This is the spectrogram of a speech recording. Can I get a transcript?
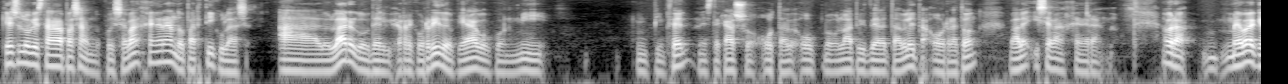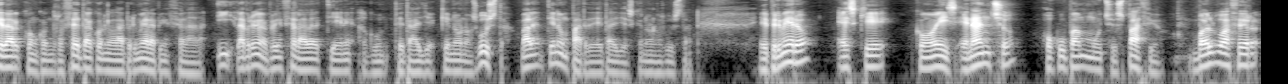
¿Qué es lo que está pasando? Pues se van generando partículas a lo largo del recorrido que hago con mi pincel, en este caso o, lápiz de la tableta o ratón, ¿vale? Y se van generando. Ahora, me voy a quedar con control Z con la primera pincelada. Y la primera pincelada tiene algún detalle que no nos gusta, ¿vale? Tiene un par de detalles que no nos gustan. El primero es que, como veis, en ancho ocupan mucho espacio. Vuelvo a hacer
